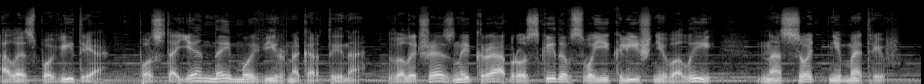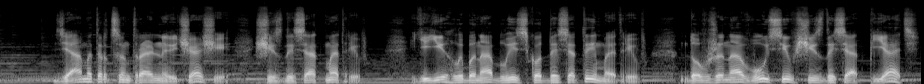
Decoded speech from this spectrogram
але з повітря постає неймовірна картина. Величезний краб розкидав свої клішні вали на сотні метрів. Діаметр центральної чаші 60 метрів, її глибина близько 10 метрів, довжина вусів 65,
